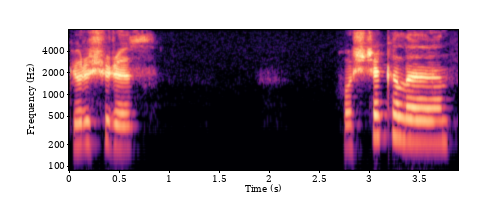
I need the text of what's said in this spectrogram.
görüşürüz. Hoşça kalın.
